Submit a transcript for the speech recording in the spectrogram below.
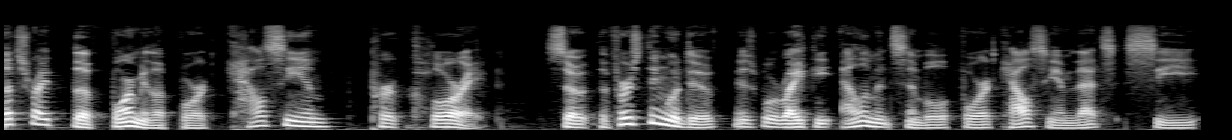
Let's write the formula for calcium perchlorate. So the first thing we'll do is we'll write the element symbol for calcium. That's Ca.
